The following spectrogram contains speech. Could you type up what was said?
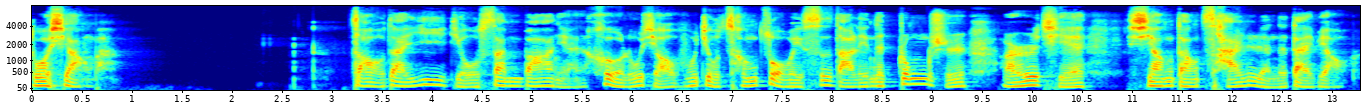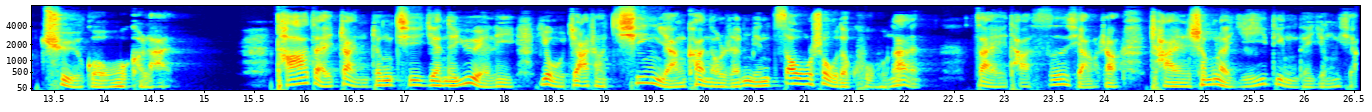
多像吧！早在一九三八年，赫鲁晓夫就曾作为斯大林的忠实而且相当残忍的代表去过乌克兰。他在战争期间的阅历，又加上亲眼看到人民遭受的苦难。在他思想上产生了一定的影响。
